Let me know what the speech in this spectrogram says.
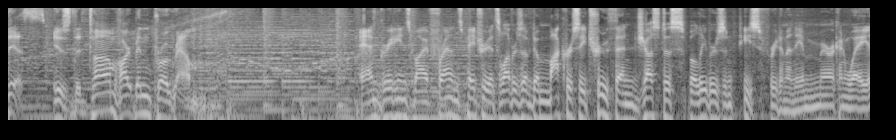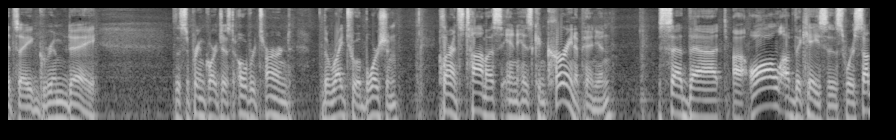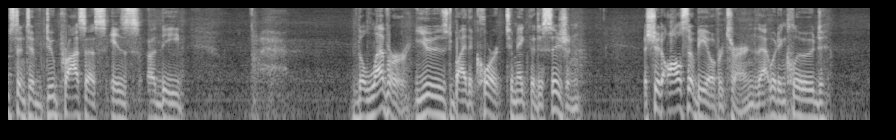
This is the Thom Hartmann Program. And greetings, my friends, patriots, lovers of democracy, truth, and justice, believers in peace, freedom, and the American way. It's a grim day. The Supreme Court just overturned the right to abortion. Clarence Thomas, in his concurring opinion, said that uh, all of the cases where substantive due process is uh, the the lever used by the court to make the decision should also be overturned. That would include,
